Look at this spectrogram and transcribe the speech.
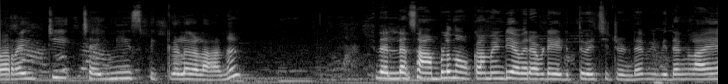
വെറൈറ്റി ചൈനീസ് പിക്കിളുകളാണ്. ഇതെല്ലാം സാമ്പിൾ നോക്കാൻ വേണ്ടി അവരവിടെ എടുത്തു വെച്ചിട്ടുണ്ട്. വിവിധങ്ങളായ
